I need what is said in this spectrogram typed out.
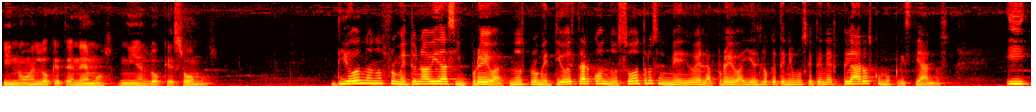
y no en lo que tenemos ni en lo que somos. Dios no nos promete una vida sin pruebas, nos prometió estar con nosotros en medio de la prueba y es lo que tenemos que tener claros como cristianos. Y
